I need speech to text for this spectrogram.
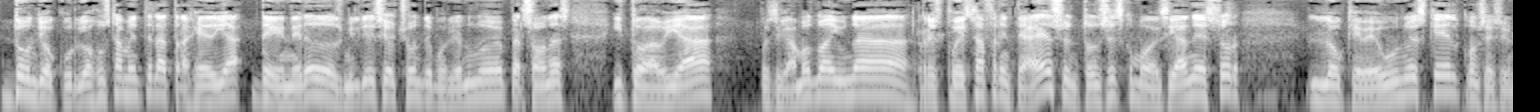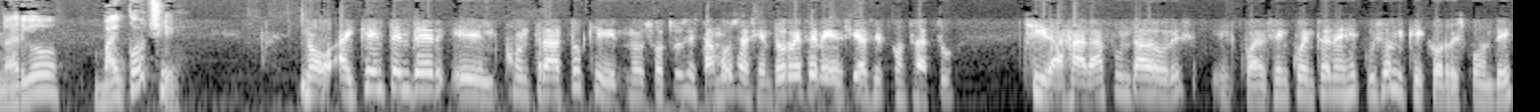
donde ocurrió justamente la tragedia de enero de 2018, donde murieron nueve personas y todavía pues digamos no hay una respuesta frente a eso. Entonces, como decía Néstor, lo que ve uno es que el concesionario va en coche. No, hay que entender el contrato que nosotros estamos haciendo referencia, es el contrato Chirajara Fundadores, el cual se encuentra en ejecución y que corresponde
